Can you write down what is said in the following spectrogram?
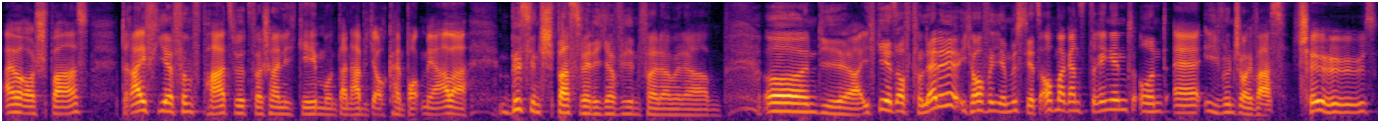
Einfach aus Spaß. Drei, vier, fünf Parts wird es wahrscheinlich geben und dann habe ich auch keinen Bock mehr. Aber ein bisschen Spaß werde ich auf jeden Fall damit haben. Und ja, ich gehe jetzt auf Toilette. Ich hoffe, ihr müsst jetzt auch mal ganz dringend und äh, ich wünsche euch was. Tschüss.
